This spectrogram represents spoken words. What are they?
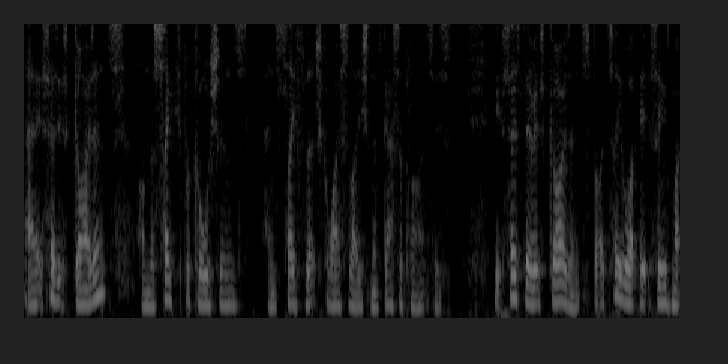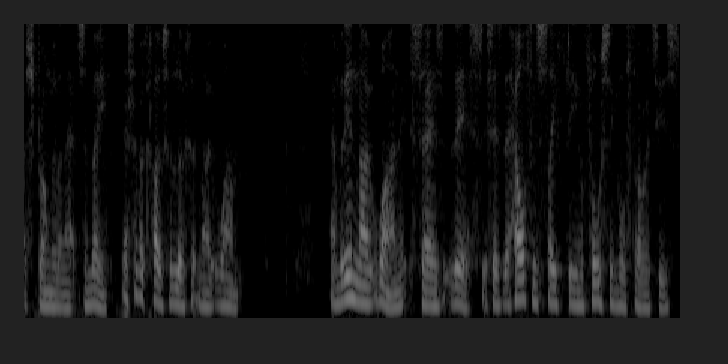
And it says it's guidance on the safety precautions and safe electrical isolation of gas appliances. It says there it's guidance, but I tell you what, it seems much stronger than that to me. Let's have a closer look at note 1. And within note 1 it says this, it says the health and safety enforcing authorities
